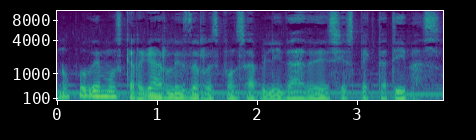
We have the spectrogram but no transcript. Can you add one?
no podemos cargarles de responsabilidades y expectativas.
